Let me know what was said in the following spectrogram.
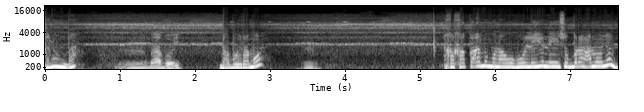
Ganun ba? Mm, baboy. Baboy ra mo? Mm. Nakakapaano mo nahuhuli yun eh? Sobrang ano yun?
